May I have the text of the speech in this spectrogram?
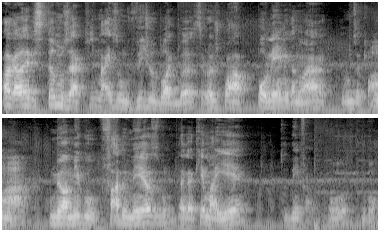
Fala galera, estamos aqui em mais um vídeo do Blockbuster, hoje com a polêmica no ar. Estamos aqui com o meu amigo Fábio mesmo, da HQ Maie. Tudo bem, Fábio? Ô, tudo bom?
